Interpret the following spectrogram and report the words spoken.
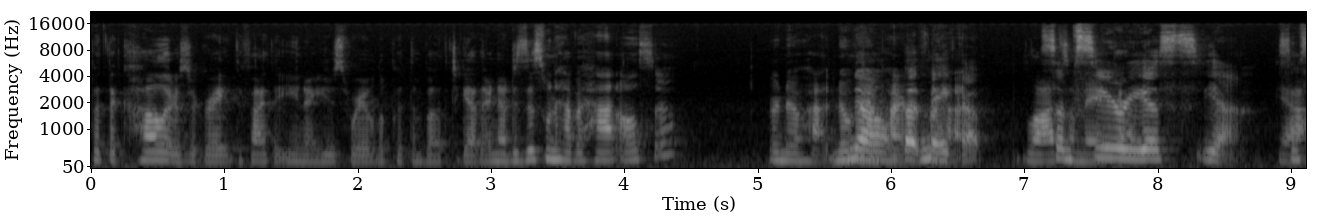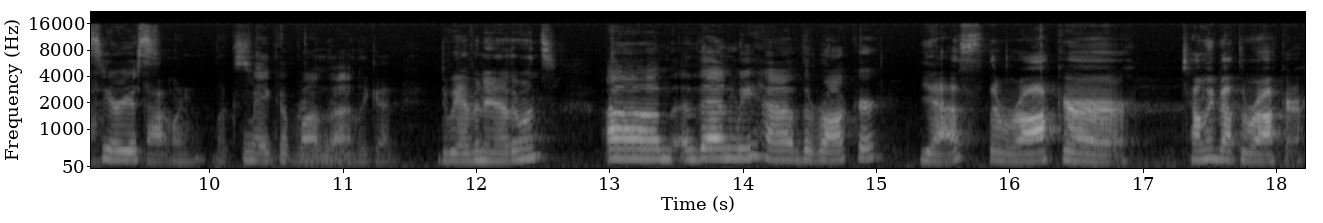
But the colors are great. The fact that you know you just were able to put them both together. Now, does this one have a hat also, or no hat? No, No, vampire. but for hat. makeup. Lots Some of makeup. serious, yeah, Yeah, some serious. That one looks makeup really, on that. Really good. Do we have any other ones? Um, and then we have the rocker. Yes, the rocker. Tell me about the rocker.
